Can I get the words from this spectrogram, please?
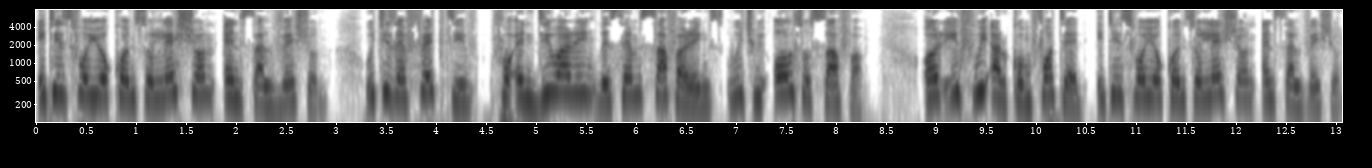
it is for your consolation and salvation, which is effective for enduring the same sufferings which we also suffer. Or if we are comforted, it is for your consolation and salvation.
